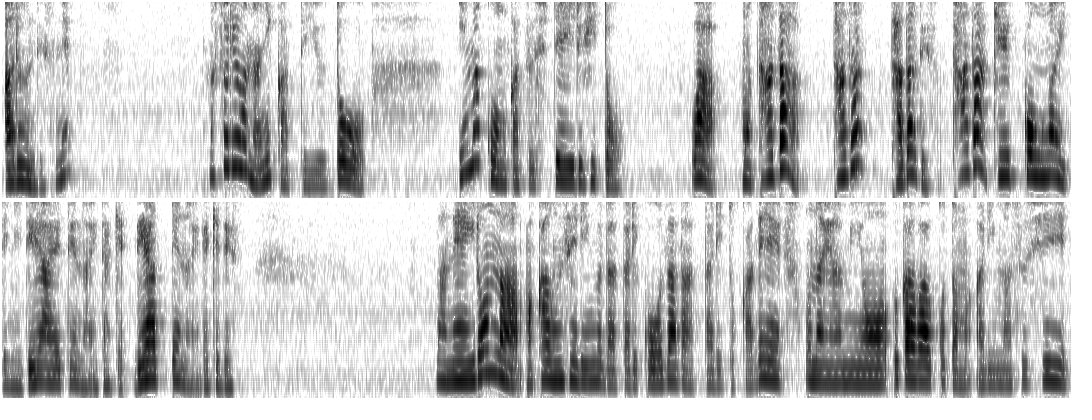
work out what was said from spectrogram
あるんですね。まあ、それは何かっていうと今婚活している人はもうただただただですよただ結婚相手に出会えてないだけ出会ってないだけです。まあね、いろんな、まあ、カウンセリングだったり講座だったりとかでお悩みを伺うこともありますし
